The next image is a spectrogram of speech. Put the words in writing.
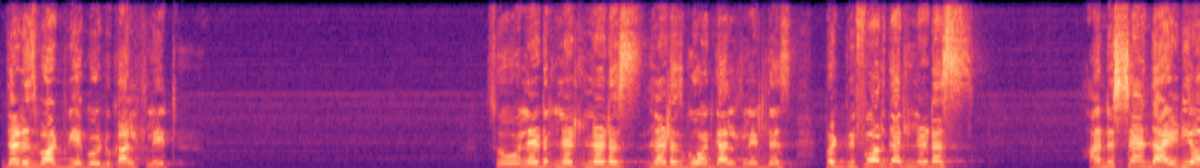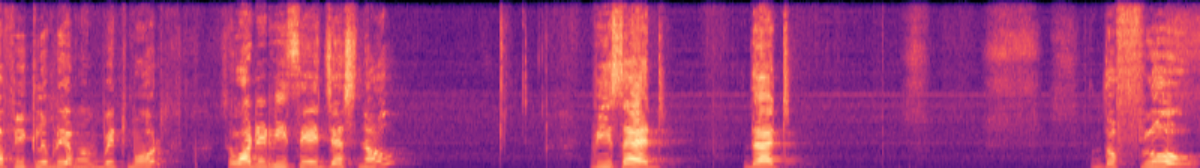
That is what we are going to calculate. So, let, let, let us let us go and calculate this, but before that let us understand the idea of equilibrium a bit more. So, what did we say just now? We said that the flow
